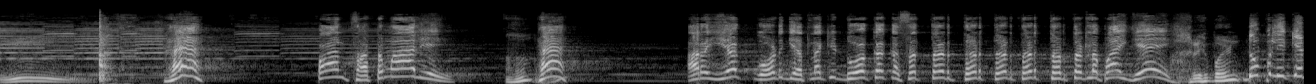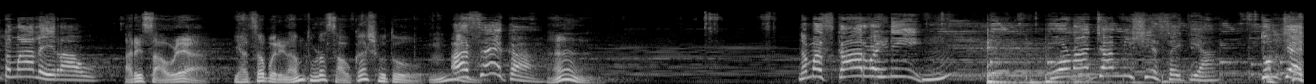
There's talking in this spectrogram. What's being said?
हे? पान साठ माले हा? हे? अरे एक गोड घेतला की डोकं कसं तड तड तड तड तडतडलं पाहिजे. अरे पण डुप्लिकेट माल आहे राव. अरे सावळ्या याचा परिणाम थोडा सावकाश होतो. असं आहे का? हा. नमस्कार वहिनी. कोणाच्या मिशेस आहेत या? तुमच्या आहेत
